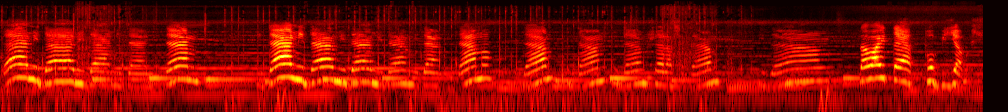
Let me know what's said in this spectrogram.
Ідем, ідем, ідем, ідем, ідем. Ідем, ідем, ідем, ідем, ідем, ідемо. Ідем, ідем, ідем, ще раз ідем. Давайте поб'ємось.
